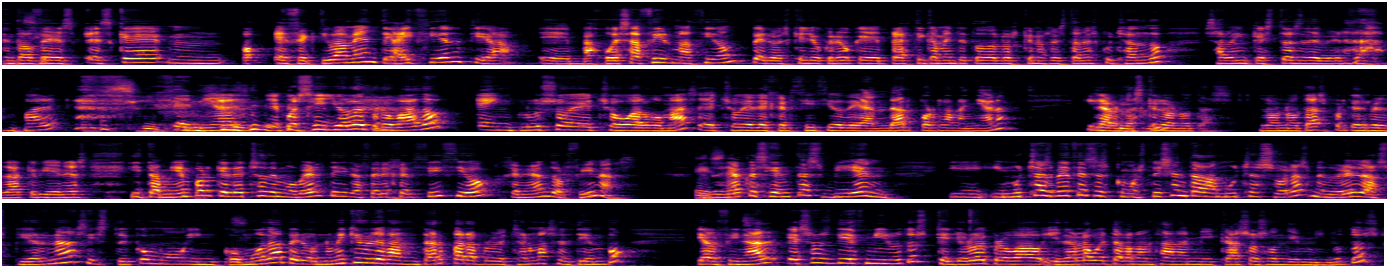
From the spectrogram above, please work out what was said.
Entonces, es que mm, efectivamente hay ciencia eh, bajo esa afirmación, pero es que yo creo que prácticamente todos los que nos están escuchando saben que esto es de verdad, ¿vale? Sí. Genial. Eh, pues sí, yo lo he probado e incluso he hecho algo más, he hecho el ejercicio de andar por la mañana y la verdad es que lo notas, lo notas porque es verdad que vienes y también porque el hecho de moverte y de hacer ejercicio genera endorfinas. Entonces ya te sientes bien y, muchas veces es como estoy sentada muchas horas, me duelen las piernas y estoy como incómoda, pero no me quiero levantar para aprovechar más el tiempo. Y al final, esos 10 minutos, que yo lo he probado y dar la vuelta a la manzana en mi caso son 10 minutos,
